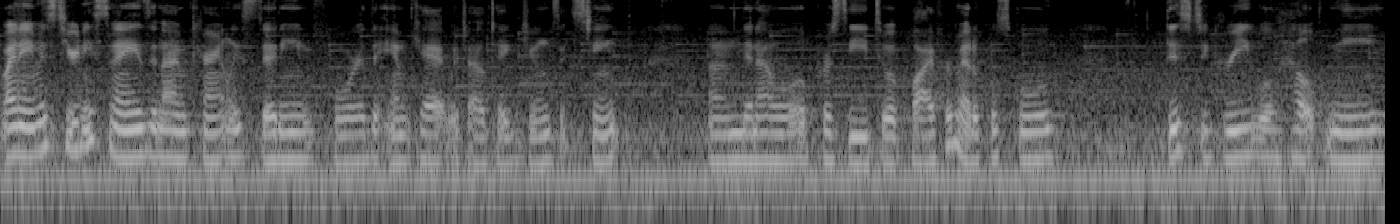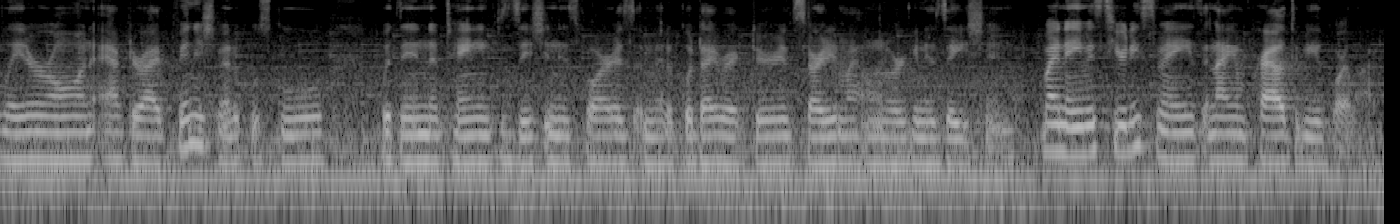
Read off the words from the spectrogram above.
My name is Tierney Smays and I'm currently studying for the MCAT, which I'll take June 16th. Um, then I will proceed to apply for medical school. This degree will help me later on after I finish medical school within obtaining position as far as a medical director and starting my own organization. My name is Tierney Smays and I am proud to be a Gorlok.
